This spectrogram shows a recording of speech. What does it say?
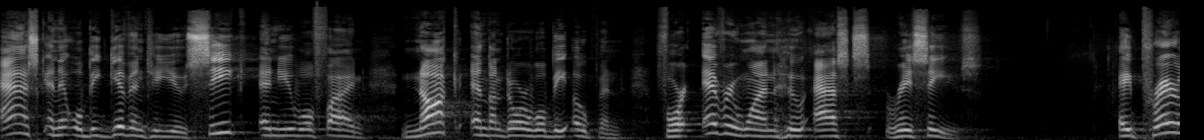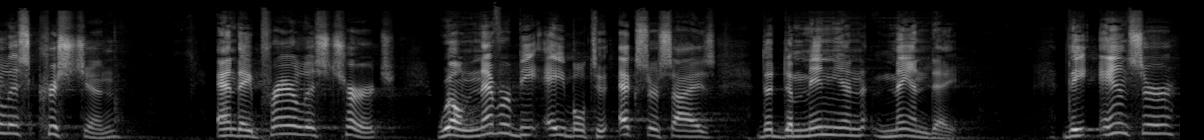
Ask and it will be given to you, seek and you will find, Knock, and the door will be open. For everyone who asks receives. A prayerless Christian and a prayerless church will never be able to exercise the dominion mandate. The answer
